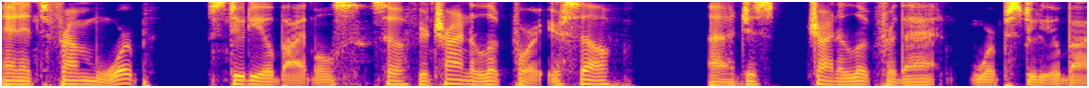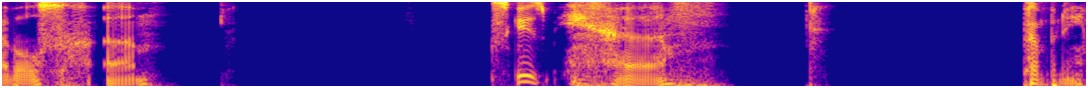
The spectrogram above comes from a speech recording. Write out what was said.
And it's from Warp Studio Bibles. So if you're trying to look for it yourself, uh, just try to look for that Warp Studio Bibles. Um, excuse me. Uh, company.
